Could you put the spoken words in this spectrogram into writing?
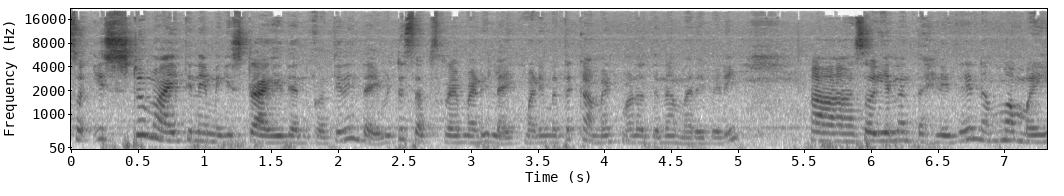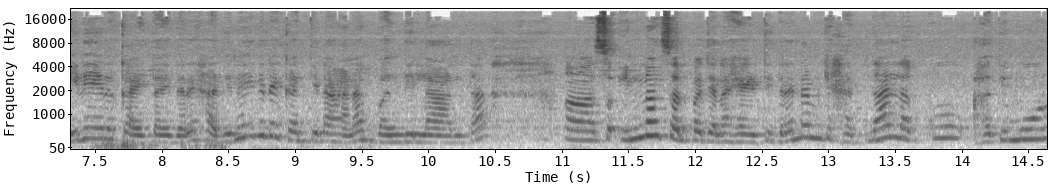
ಸೊ ಇಷ್ಟು ಮಾಹಿತಿ ನಿಮಗೆ ಇಷ್ಟ ಆಗಿದೆ ಅಂದ್ಕೊತೀನಿ ದಯವಿಟ್ಟು ಸಬ್ಸ್ಕ್ರೈಬ್ ಮಾಡಿ ಲೈಕ್ ಮಾಡಿ ಮತ್ತು ಕಮೆಂಟ್ ಮಾಡೋದನ್ನು ಮರಿಬೇಡಿ. ಸೊ ಏನಂತ ಹೇಳಿದರೆ, ನಮ್ಮ ಮಹಿಳೆಯರು ಕಾಯ್ತಾ ಇದ್ದಾರೆ, ಹದಿನೈದನೇ ಕಂತಿನ ಹಣ ಬಂದಿಲ್ಲ ಅಂತ ಸೊ ಇನ್ನೊಂದು ಸ್ವಲ್ಪ ಜನ ಹೇಳ್ತಿದ್ದಾರೆ ನಮಗೆ ಹದಿನಾಲ್ಕು, ಹದಿಮೂರು,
